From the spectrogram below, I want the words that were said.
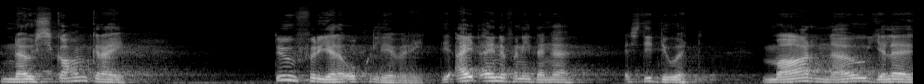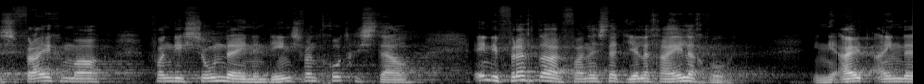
nou skaam kry toe vir julle opgelewer het? Die uiteinde van die dinge is die dood. Maar nou julle is vrygemaak van die sonde en in diens van God gestel en die vrug daarvan is dat julle geheilig word. En die uiteinde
